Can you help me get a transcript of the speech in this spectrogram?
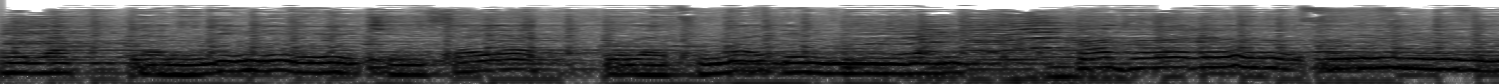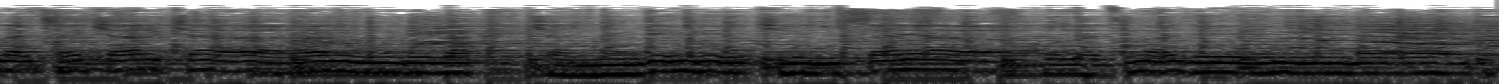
bile Kendimi kimseye kul etmedim ben. Kahırı zulümle çekerken bile Kendimi kimseye kul etmedim ben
